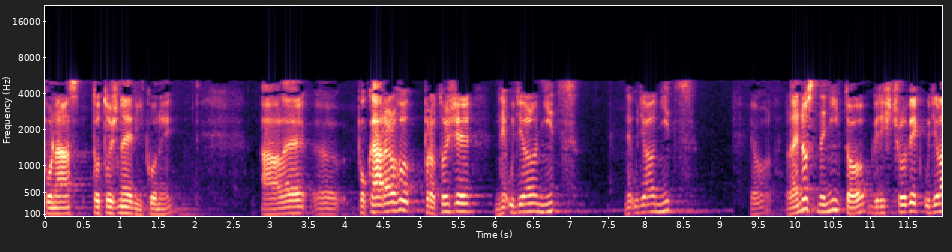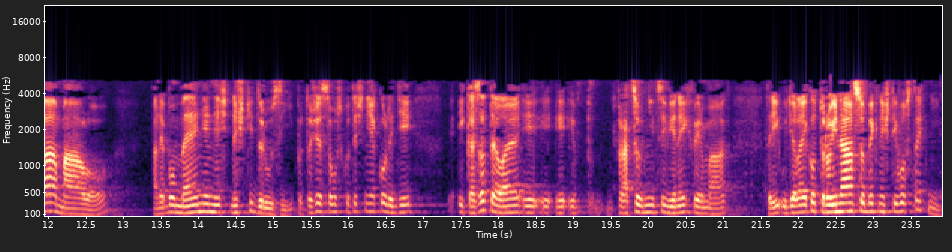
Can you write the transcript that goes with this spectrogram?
po nás totožné výkony, ale e, pokáral ho, protože neudělal nic, neudělal nic Jo? Lenost není to, když člověk udělá málo, anebo méně než, než ti druzí, protože jsou skutečně jako lidi, i kazatelé, i, i, i, i pracovníci v jiných firmách, který udělají jako trojnásobek než ty ostatní.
